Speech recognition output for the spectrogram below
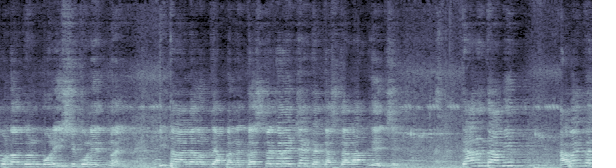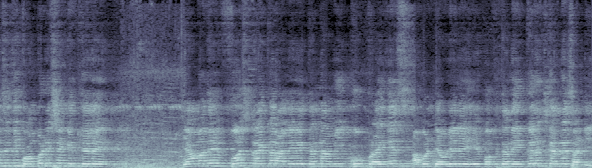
पोटातून कोणीच शिकून येत नाही. इथं आल्यावरती आपल्याला कष्ट करायचे आणि त्या कष्टाला द्यायचे. त्यानंतर आम्ही अभ्यासाची कॉम्पिटिशन घेतलेले यामध्ये फर्स्ट रँकर आलेले त्यांना आम्ही खूप प्राइजेस आपण ठेवलेले हे फक्त त्यांना एन्करेज करण्यासाठी.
